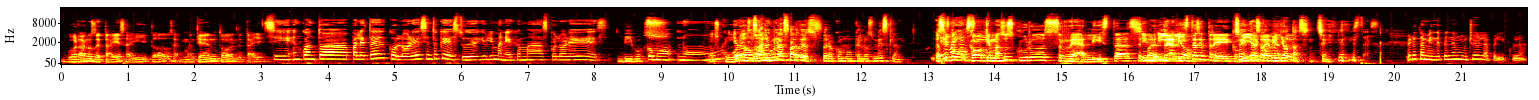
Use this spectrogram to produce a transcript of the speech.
guardan los detalles ahí y todo, o sea, mantienen todo el detalle. Sí, en cuanto a paleta de colores, siento que Estudio Ghibli maneja más colores Vivos. como... No, Oscuros, ¿no? algunas partes, oscuros. pero como que los mezclan. Es Sí, que como, como sí. que más oscuros, realistas, Sin realistas entre Sí, comillas, entre obviamente. comillotas, sí. Realistas. Pero también depende mucho de la película.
